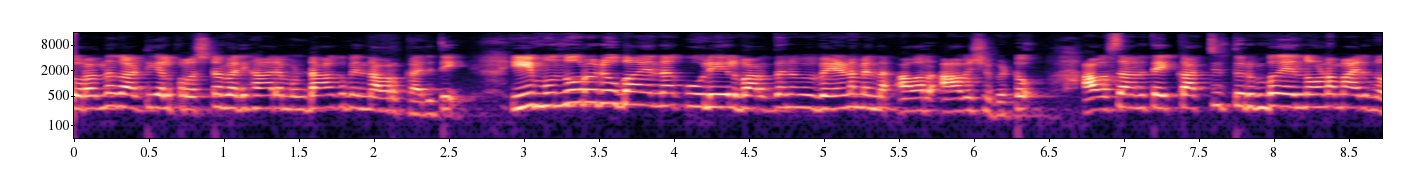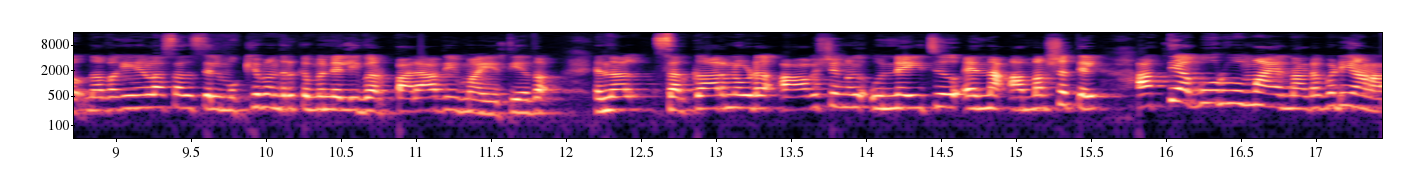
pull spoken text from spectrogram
തുറന്നു കാട്ടിയാൽ പ്രശ്നപരിഹാരം ഉണ്ടാകുമെന്ന് അവർ കരുതി. ഈ മുന്നൂറ് രൂപ എന്ന കൂലിയിൽ വർധനവ് വേണമെന്ന് അവർ ആവശ്യപ്പെട്ടു. അവസാനത്തെ കച്ചിത്തുരുമ്പ് എന്നോണമായിരുന്നു നവകേരള സദസ്സിൽ മുഖ്യമന്ത്രിക്ക് മുന്നിൽ ഇവർ പരാതിയുമായി എത്തിയത്. എന്നാൽ സർക്കാരിനോട് ആവശ്യങ്ങൾ ഉന്നയിച്ചു എന്ന അമർഷത്തിൽ അത്യപൂർവമായ നടപടിയാണ്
